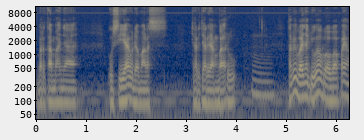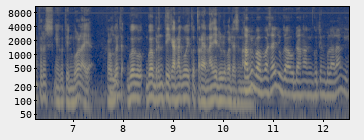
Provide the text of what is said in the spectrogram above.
bertambahnya usia udah malas cari-cari yang baru. Hmm. Tapi banyak juga bapak-bapak yang terus ngikutin bola ya. Kalau gue gue gue berhenti karena gue ikut tren aja dulu pada senang. Tapi bapak saya juga udah nggak ngikutin bola lagi.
